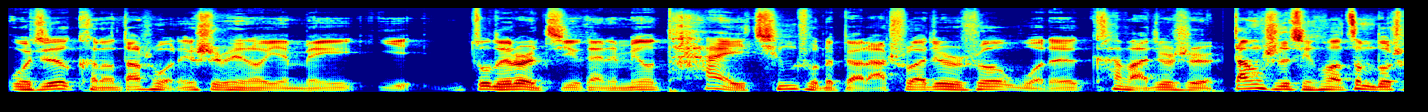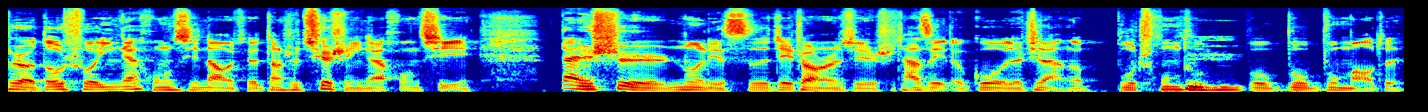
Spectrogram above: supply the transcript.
我觉得可能当时我那个视频里头也没也。做的有点急，感觉没有太清楚的表达出来。就是说，我的看法就是，当时的情况，这么多车手都说应该红旗，那我觉得当时确实应该红旗。但是诺里斯这撞上去是他自己的锅，我觉得这两个不冲突，不不不矛盾。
